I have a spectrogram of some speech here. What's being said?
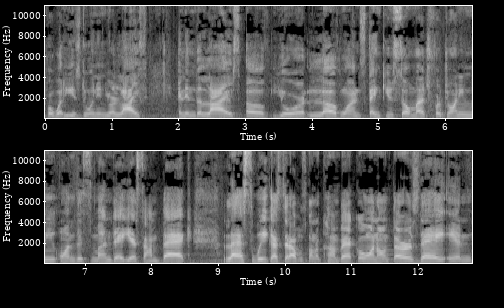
for what He is doing in your life and in the lives of your loved ones. Thank you so much for joining me on this Monday. Yes, I'm back. Last week I said I was going to come back on on Thursday and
